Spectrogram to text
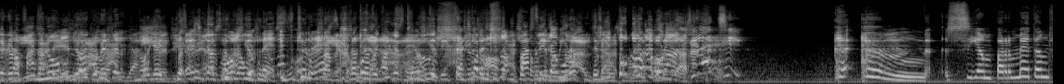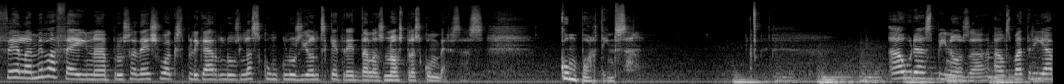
que no no no no no no no res, no res, digues, res, no res, digues, res, no Explica'm una altra, Teniu tota la temporada. Silenci! si em permeten fer la meva feina, procedeixo a explicar-los les conclusions que he tret de les nostres converses. Comportin-se. Aura Espinosa els va triar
